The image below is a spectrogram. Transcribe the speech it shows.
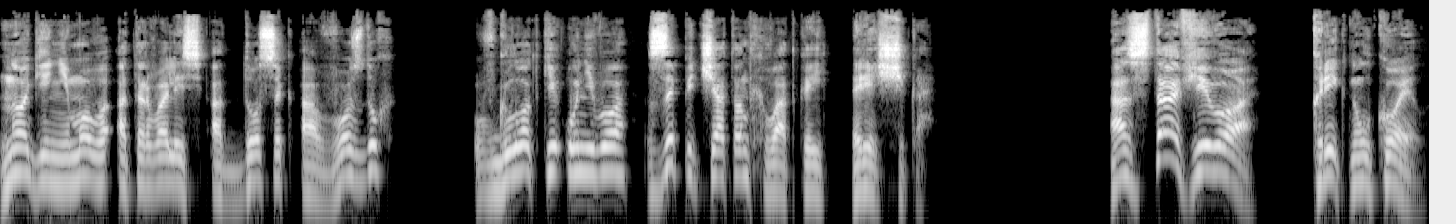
Ноги немого оторвались от досок, а воздух в глотке у него запечатан хваткой резчика. «Оставь его!» — крикнул Койл.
